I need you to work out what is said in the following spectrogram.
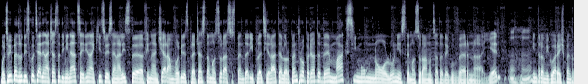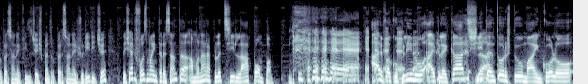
Mulțumim pentru discuția din această dimineață. Irina Chițu este analist uh, financiar. Am vorbit despre această măsură a suspendării plății ratelor pentru o perioadă de maximum 9 luni. Este măsura anunțată de guvern uh, ieri. Uh-huh. Intră în vigoare și pentru persoane fizice și pentru persoane juridice. Deși ar fi fost mai interesantă amânarea plății la pompă. ai făcut plinul, ai plecat și Da. te întorci tu mai încolo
